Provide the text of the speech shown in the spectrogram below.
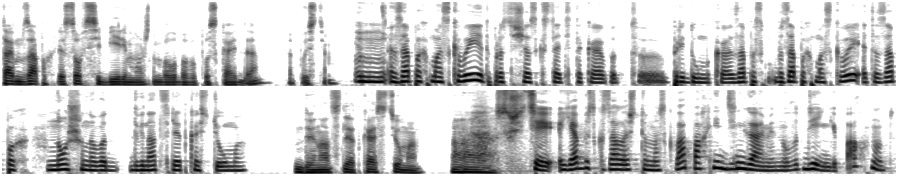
Там запах лесов Сибири можно было бы выпускать, да? Допустим. Запах Москвы, это просто сейчас, кстати, такая вот э, придумка. Запах, запах Москвы — это запах ношенного 12 лет костюма. 12 лет костюма. А. Слушайте, я бы сказала, что Москва пахнет деньгами. Но вот деньги пахнут?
